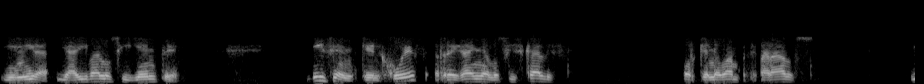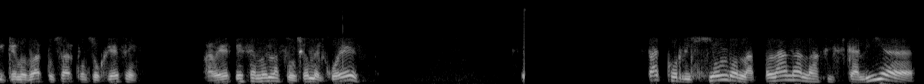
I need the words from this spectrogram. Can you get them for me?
y mira, y ahí va lo siguiente. Dicen que el juez regaña a los fiscales porque no van preparados y que los va a acusar con su jefe. A ver, esa no es la función del juez. Está corrigiendo la plana la fiscalía.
